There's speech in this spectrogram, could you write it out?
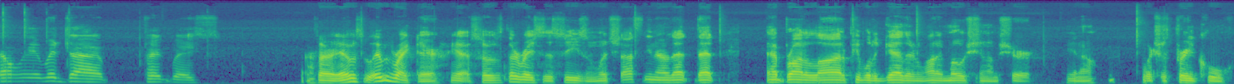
No, it was uh third race. The Third, it was it was right there. Yeah, so it was the third race of the season, which that's you know that that that brought a lot of people together and a lot of emotion. I'm sure you know, which was pretty cool.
